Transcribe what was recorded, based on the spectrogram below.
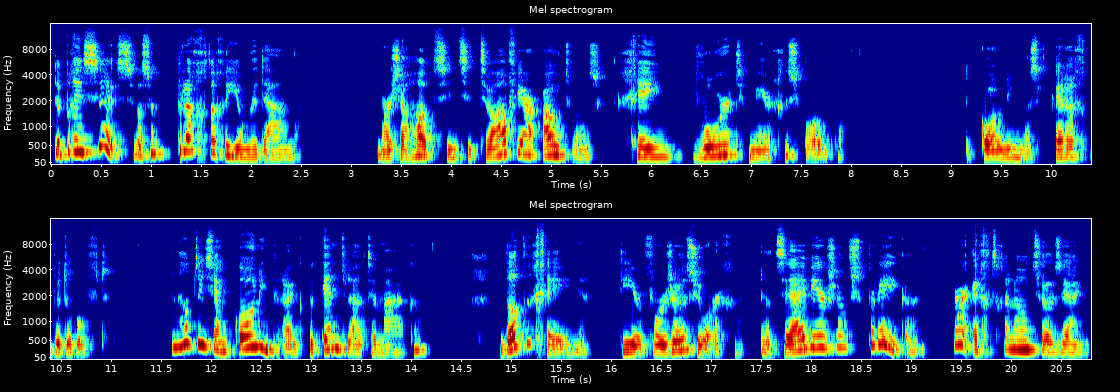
De prinses was een prachtige jonge dame, maar ze had sinds ze twaalf jaar oud was geen woord meer gesproken. De koning was erg bedroefd en had in zijn koninkrijk bekend laten maken dat degene die ervoor zou zorgen dat zij weer zou spreken, haar echtgenoot zou zijn.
